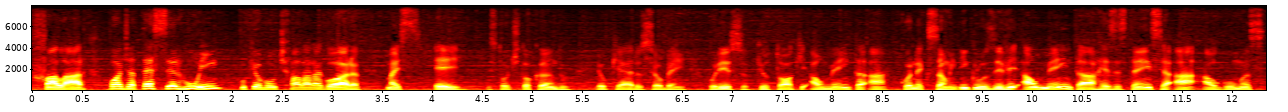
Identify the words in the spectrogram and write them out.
falar, pode até ser ruim o que eu vou te falar agora, mas ei, estou te tocando, eu quero o seu bem. Por isso que o toque aumenta a conexão, inclusive aumenta a resistência a algumas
